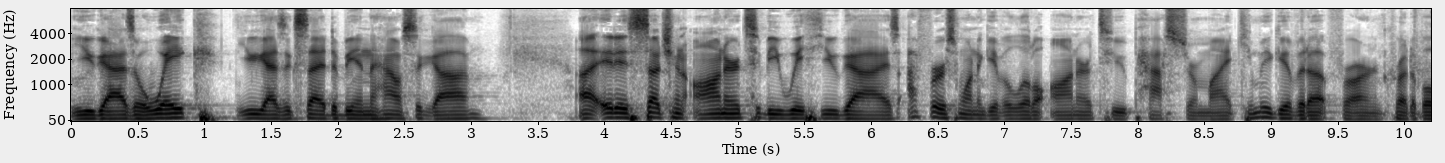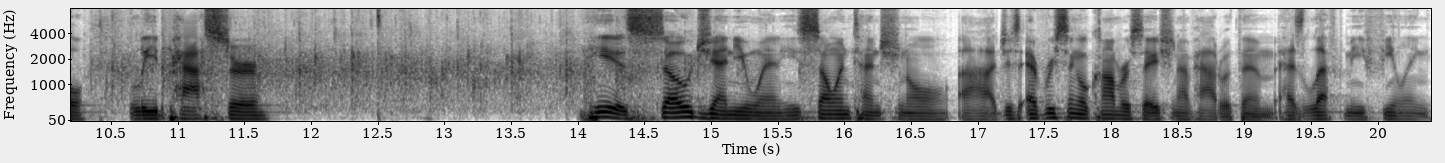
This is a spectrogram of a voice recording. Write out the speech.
You guys awake? You guys excited to be in the house of God? Uh, it is such an honor to be with you guys. I first want to give a little honor to Pastor Mike. Can we give it up for our incredible lead pastor? He is so genuine. He's so intentional. Uh, just every single conversation I've had with him has left me feeling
